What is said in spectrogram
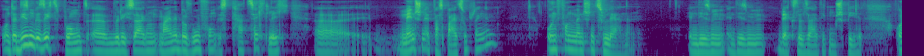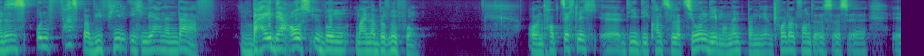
unter diesem Gesichtspunkt äh, würde ich sagen, meine Berufung ist tatsächlich, äh, Menschen etwas beizubringen und von Menschen zu lernen in diesem, in diesem wechselseitigen Spiel. Und es ist unfassbar, wie viel ich lernen darf bei der Ausübung meiner Berufung. Und hauptsächlich äh, die, die Konstellation, die im Moment bei mir im Vordergrund ist, ist, äh, äh,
